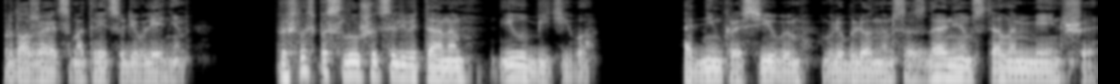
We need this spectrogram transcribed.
продолжает смотреть с удивлением. Пришлось послушаться Левитана и убить его. Одним красивым, влюбленным созданием стало меньше,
